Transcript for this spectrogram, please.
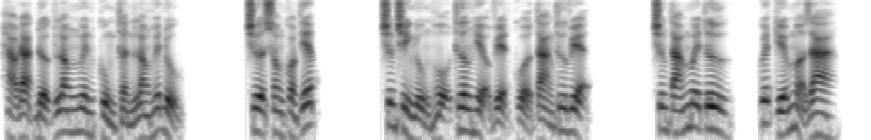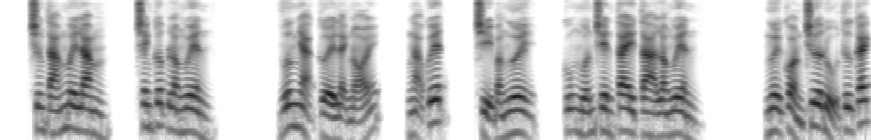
hảo đạt được Long Nguyên cùng thần Long huyết đủ. Chưa xong còn tiếp. Chương trình ủng hộ thương hiệu Việt của Tàng Thư Viện. Chương 84, Quyết kiếm mở ra. Chương 85, tranh cướp Long Nguyên. Vương Nhạc cười lạnh nói, ngạo quyết, chỉ bằng ngươi, cũng muốn trên tay ta Long Nguyên. Ngươi còn chưa đủ tư cách,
